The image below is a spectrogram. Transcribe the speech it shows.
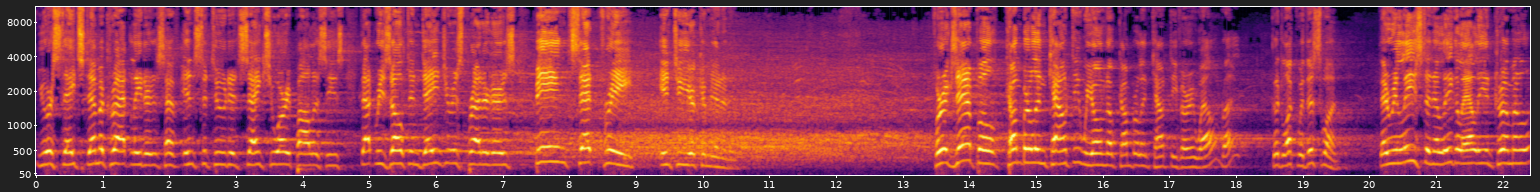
your state's Democrat leaders have instituted sanctuary policies that result in dangerous predators being set free into your community. For example, Cumberland County, we all know Cumberland County very well, right? Good luck with this one. They released an illegal alien criminal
